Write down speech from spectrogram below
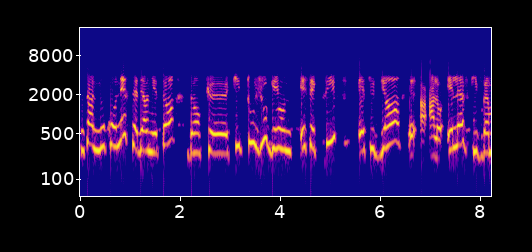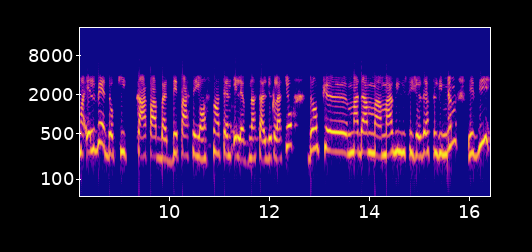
tout ça. Nous connaissons ces derniers temps, donc, euh, qui toujours gagne effectif étudiants, euh, alors élèves qui vraiment élevés, donc qui capable de dépasser une centaine d'élèves dans la salle de classe. Donc, euh, Madame Marie-Lucie Joseph lui-même, il dit,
